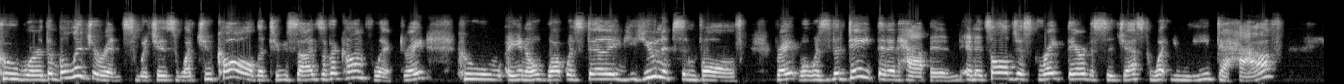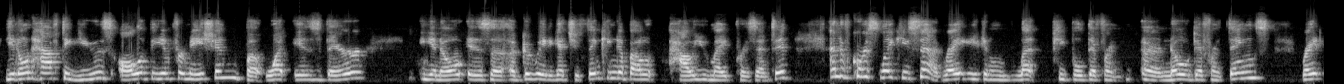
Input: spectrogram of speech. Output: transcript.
Who were the belligerents, which is what you call the two sides of a conflict, right? Who, you know, what was the units involved, right? What was the date that it happened? And it's all just right there to suggest what you need to have. You don't have to use all of the information, but what is there you know, is a, a, good way to get you thinking about how you might present it. And of course, like you said, right, you can let people different uh, know different things, right?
